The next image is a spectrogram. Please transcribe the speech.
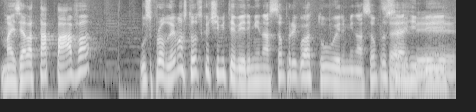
mas ela tapava os problemas todos que o time teve. Eliminação para o Iguatu, eliminação para o CRB,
